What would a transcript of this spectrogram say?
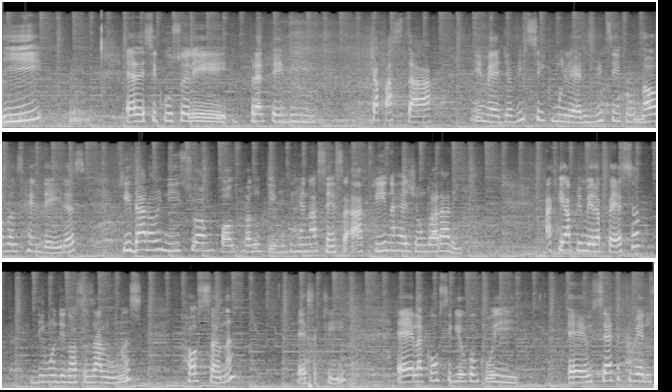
E esse curso ele pretende capacitar em média 25 mulheres, 25 novas rendeiras que darão início a um polo produtivo de renascença aqui na região do Arari. Aqui é a primeira peça de uma de nossas alunas, Rossana, essa aqui. Ela conseguiu concluir é, os sete primeiros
